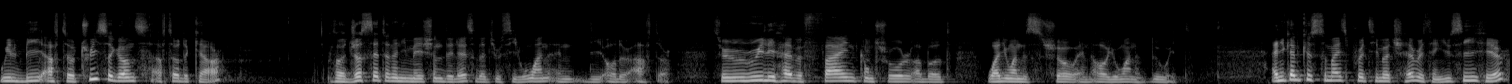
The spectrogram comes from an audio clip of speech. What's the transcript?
will be after three seconds after the car. So I just set an animation delay so that you see one and the other after. So you really have a fine control about what you want to show and how you want to do it. And you can customize pretty much everything. You see here,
